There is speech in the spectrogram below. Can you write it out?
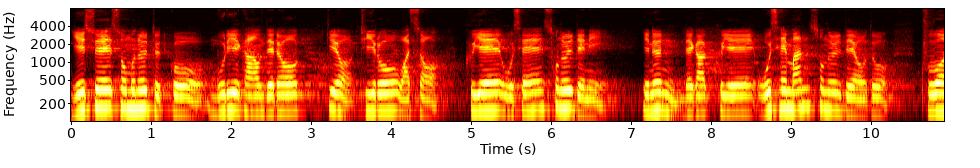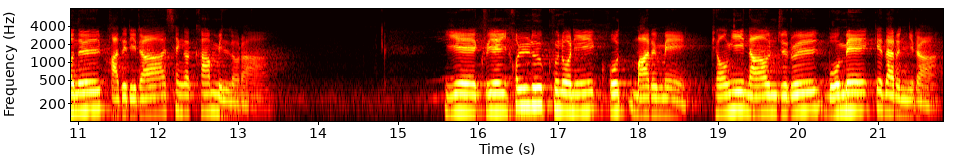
예수의 소문을 듣고 무리 가운데로 끼어 뒤로 와서 그의 옷에 손을 대니 이는 내가 그의 옷에만 손을 대어도 구원을 받으리라 생각함일러라. 이에 그의 혈루 근원이 곧 마름에 병이 나은 줄을 몸에 깨달으니라.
